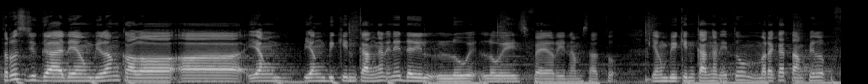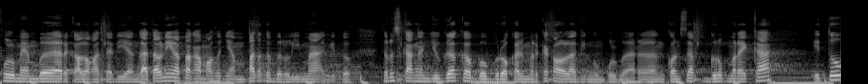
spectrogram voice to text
Terus juga ada yang bilang kalau eh, yang yang bikin kangen ini dari Louis Louis Ferry 61. Yang bikin kangen itu mereka tampil full member kalau kata dia. Nggak tahu nih apakah maksudnya empat atau berlima gitu. Terus kangen juga ke bobrokan mereka kalau lagi ngumpul bareng. Konsep grup mereka itu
